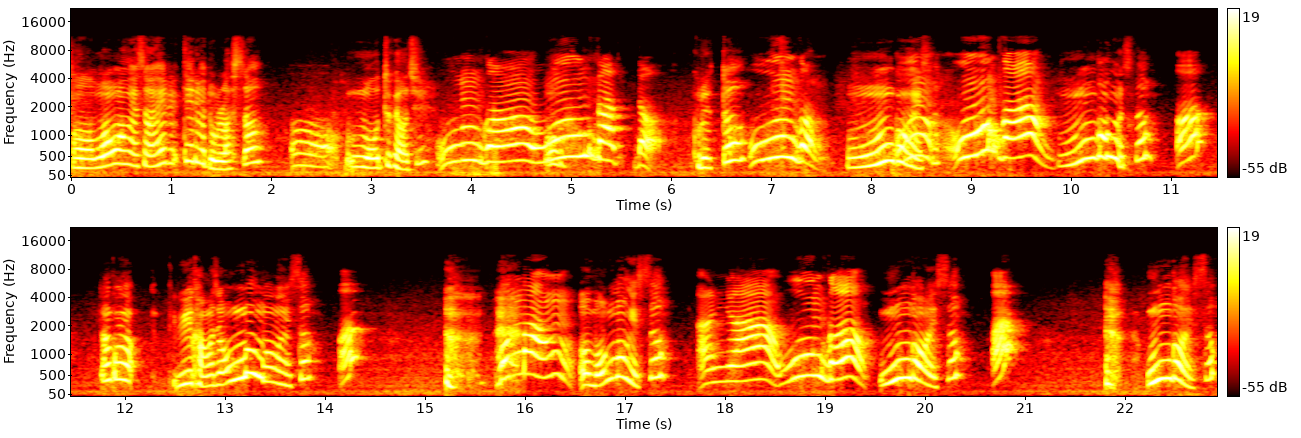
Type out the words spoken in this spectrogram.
어, 멍멍해서 해리, 테리가 놀랐어? 어. 그럼 어떻게 하지? 운공 운 갔다. 그랬다? 운공. 웅웅했어? 운공. 웅웅했어? 어? 땅콩이 위에 강아지가 웅웅웅했어? 어? 멍멍. 어, 멍멍했어? 아니야 운공. 웅거했어? 어? 웅거했어?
